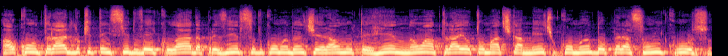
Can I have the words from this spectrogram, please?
Ao contrário do que tem sido veiculado, a presença do comandante-geral no terreno não atrai automaticamente o comando da operação em curso,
